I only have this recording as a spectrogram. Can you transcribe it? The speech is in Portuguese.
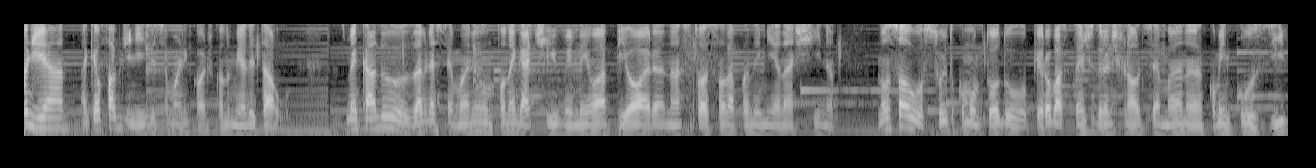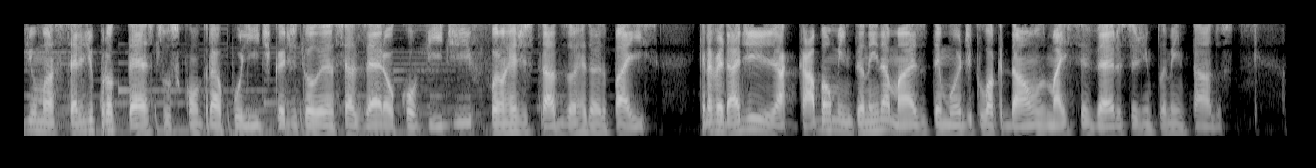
Bom dia, aqui é o Fábio Diniz e esse é o Morning Call de Economia do Itaú. Os mercados abrem a semana em um tom negativo em meio à piora na situação da pandemia na China. Não só o surto como um todo piorou bastante durante o final de semana, como inclusive uma série de protestos contra a política de tolerância zero ao Covid foram registrados ao redor do país, que na verdade acaba aumentando ainda mais o temor de que lockdowns mais severos sejam implementados.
